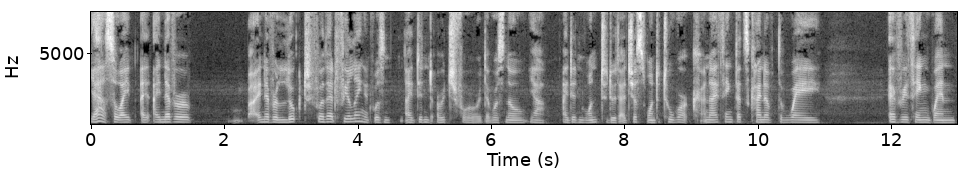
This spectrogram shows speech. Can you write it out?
yeah, so I, I, I never, I never looked for that feeling. It wasn't, I didn't urge for, there was no, yeah, I didn't want to do that. I just wanted to work. And I think that's kind of the way everything went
